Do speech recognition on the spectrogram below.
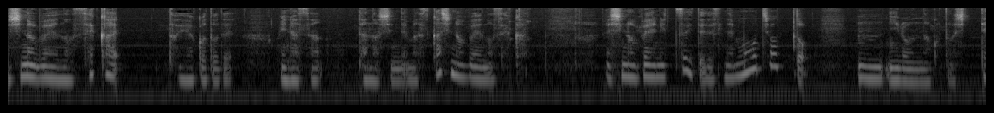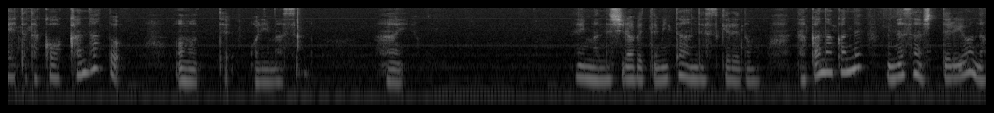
忍への世界」ということで皆さん楽しんでますか？忍笛の世界。忍笛についてですねもうちょっと、うん、いろんなことを知っていただこうかなと思っております。はい。今ね調べてみたんですけれどもなかなかね皆さん知ってるような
